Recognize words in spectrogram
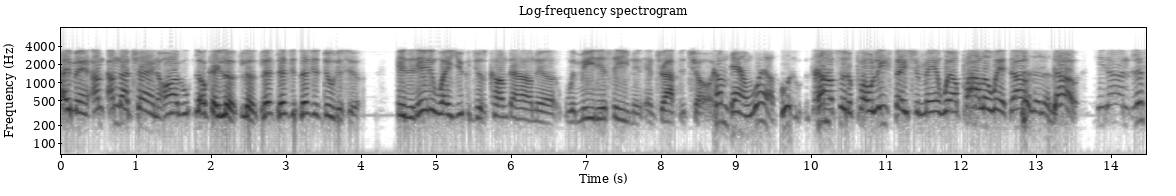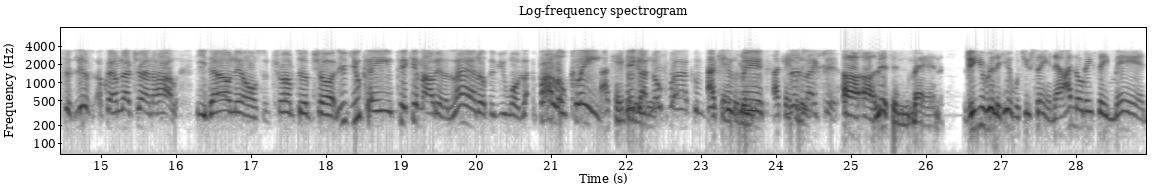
Hey, man, I'm I'm not trying to argue. Okay, look, look. Let's let's just, let's just do this here. Is it any way you could just come down there with me this evening and drop the charge? Come down well. down to the police station, man. Where Apollo at, dog? Look, look, look. Dog. He down. Listen, listen. Okay, I'm not trying to holler. He down there on some trumped up charge. You, you can't even pick him out in a lineup if you want. Like, Apollo clean. I can't He got it. no prior I can't believe man. it. I can't Nothing believe like that. Uh, uh, listen, man. Do you really hear what you're saying? Now I know they say man,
